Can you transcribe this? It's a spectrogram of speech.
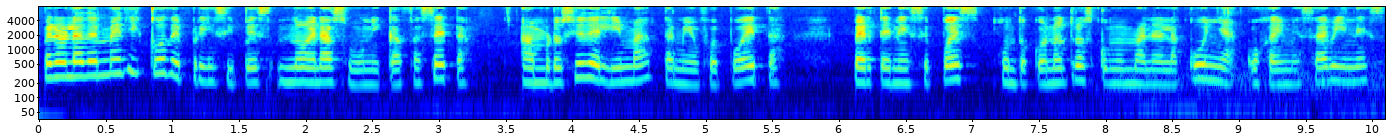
Pero la de médico de príncipes no era su única faceta. Ambrosio de Lima también fue poeta. Pertenece, pues, junto con otros como Manuel Acuña o Jaime Sabines,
